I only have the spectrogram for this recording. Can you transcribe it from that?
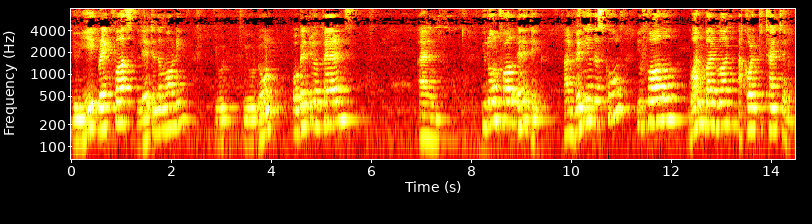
you eat breakfast late in the morning you you don't obey to your parents and you don't follow anything. And when you're in the school you follow one by one according to timetable.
